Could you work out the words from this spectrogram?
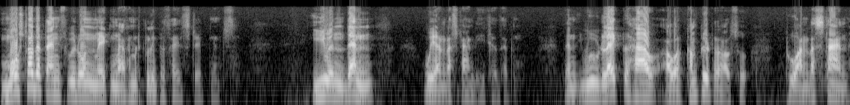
most of the times we do not make mathematically precise statements. Even then we understand each other. Then we would like to have our computer also to understand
